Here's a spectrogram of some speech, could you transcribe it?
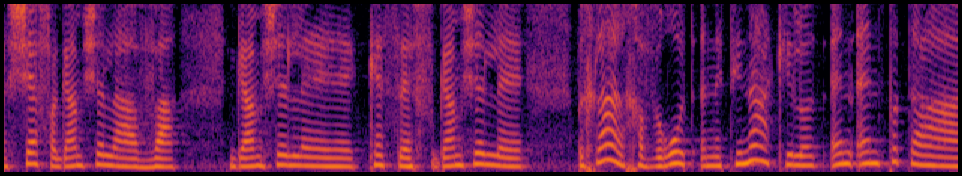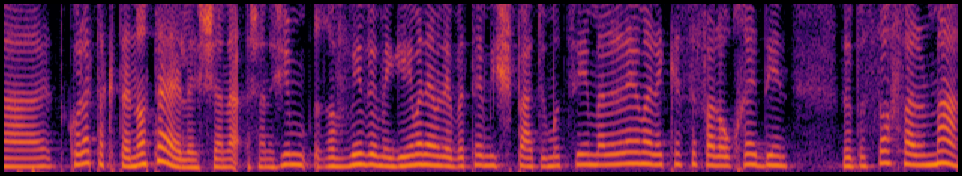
השפע, גם של אהבה, גם של uh, כסף, גם של uh, בכלל חברות, הנתינה, כאילו אין, אין פה את כל את הקטנות האלה שאנשים רבים ומגיעים אליהם לבתי משפט ומוציאים מלא מלא כסף על עורכי דין, ובסוף על מה?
